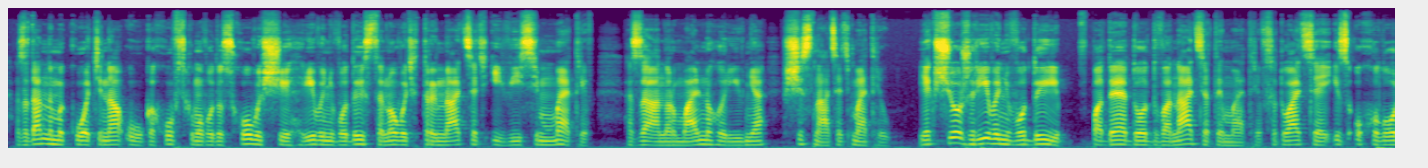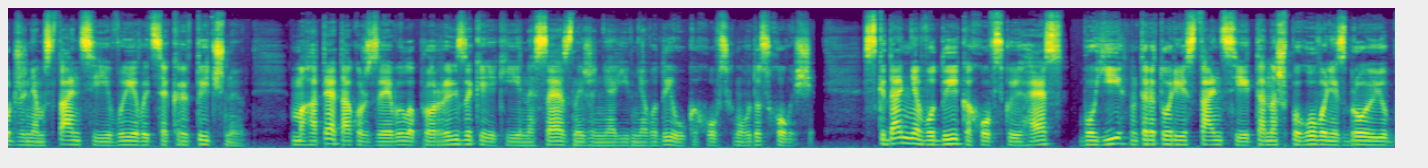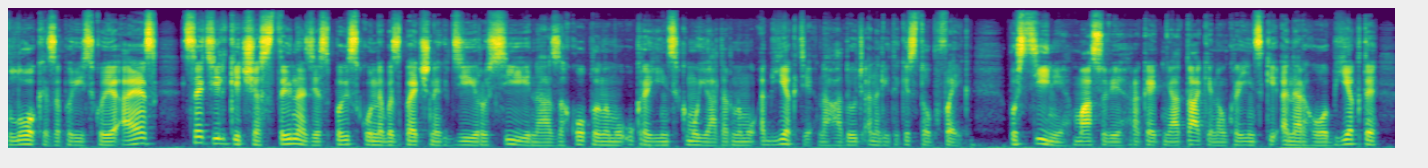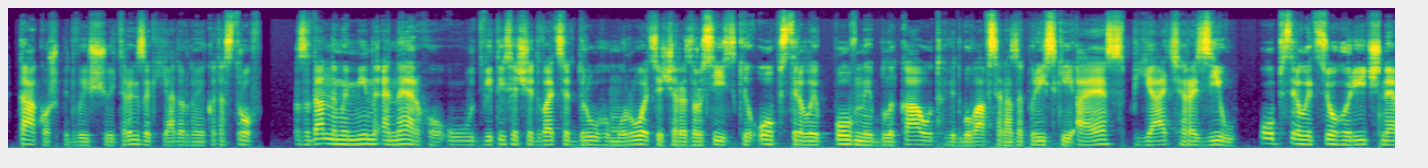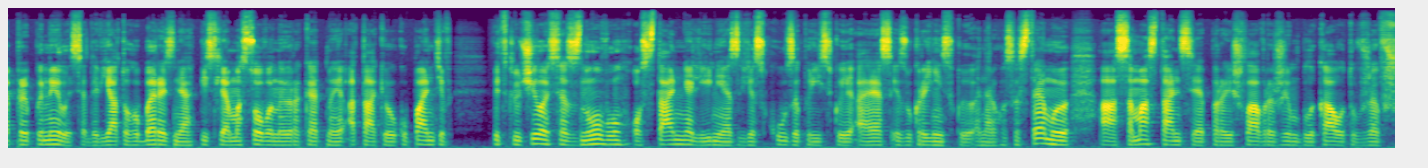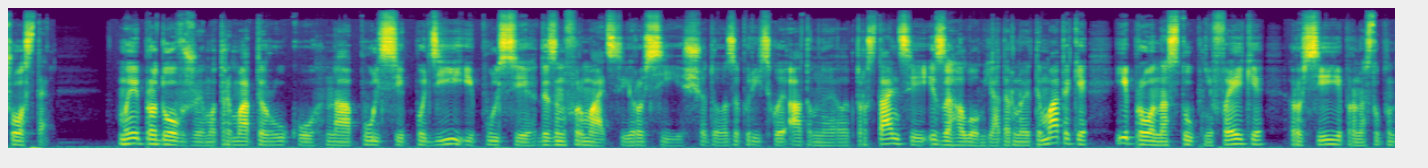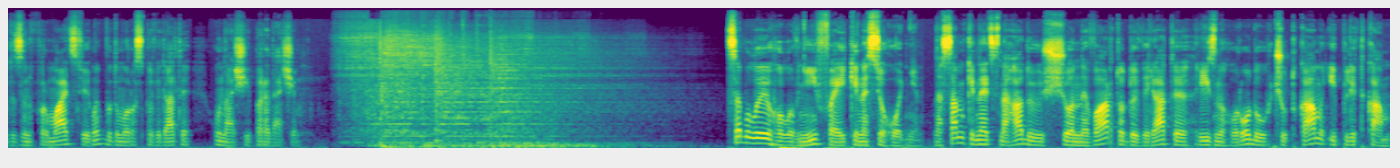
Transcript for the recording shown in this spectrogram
За даними Котіна, у Каховському водосховищі рівень води становить 13,8 метрів, за нормального рівня 16 метрів. Якщо ж рівень води впаде до 12 метрів, ситуація із охолодженням станції виявиться критичною. МАГАТЕ також заявило про ризики, які несе зниження рівня води у Каховському водосховищі. Скидання води Каховської ГЕС, бої на території станції та нашпиговані зброєю блоки Запорізької АЕС це тільки частина зі списку небезпечних дій Росії на захопленому українському ядерному об'єкті, нагадують аналітики StopFake. Постійні масові ракетні атаки на українські енергооб'єкти також підвищують ризик ядерної катастрофи. За даними Міненерго, у 2022 році через російські обстріли повний блекаут відбувався на Запорізькій АЕС 5 разів. Обстріли цьогоріч не припинилися 9 березня. Після масованої ракетної атаки окупантів відключилася знову остання лінія зв'язку Запорізької АЕС із українською енергосистемою. А сама станція перейшла в режим блекауту вже в шосте. Ми продовжуємо тримати руку на пульсі подій і пульсі дезінформації Росії щодо Запорізької атомної електростанції і загалом ядерної тематики. І про наступні фейки Росії, про наступну дезінформацію ми будемо розповідати у нашій передачі. Це були головні фейки на сьогодні. На сам кінець нагадую, що не варто довіряти різного роду чуткам і пліткам.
